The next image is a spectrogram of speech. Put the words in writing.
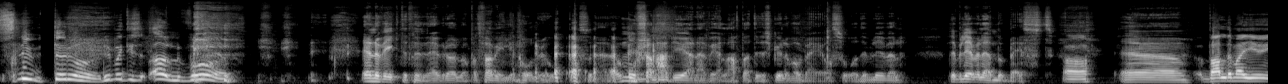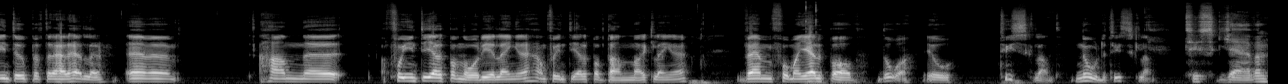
Sluta då, det är faktiskt allvar. Det är ändå viktigt nu när det är bröllop att familjen håller ihop och sådär. Och morsan hade ju gärna velat att du skulle vara med och så. Det blir väl, det blir väl ändå bäst. Ja. Eh, Valdemar ger ju inte upp efter det här heller. Eh, han eh, får ju inte hjälp av Norge längre, han får inte hjälp av Danmark längre. Vem får man hjälp av då? Jo, Tyskland, Nordtyskland. Tyskjäveln.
